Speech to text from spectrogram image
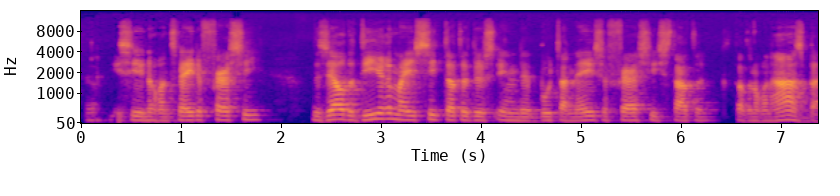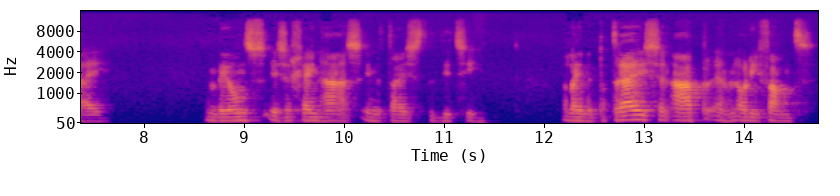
Hier zie je nog een tweede versie dezelfde dieren, maar je ziet dat er dus in de Bhutanese versie staat er, staat er nog een haas bij. En bij ons is er geen haas in de Thaise traditie. Alleen een patrijs, een aap en een olifant.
